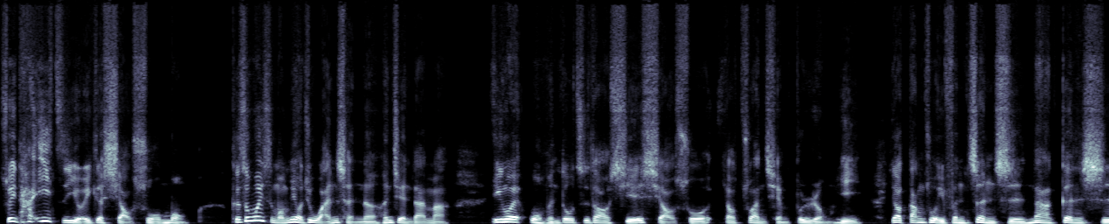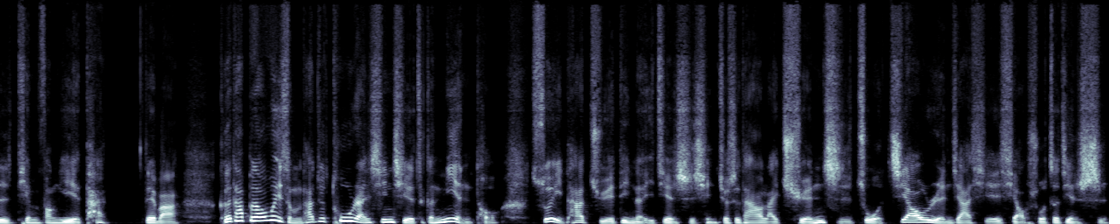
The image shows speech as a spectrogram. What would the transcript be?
所以他一直有一个小说梦。可是为什么没有去完成呢？很简单嘛，因为我们都知道写小说要赚钱不容易，要当做一份正职，那更是天方夜谭。对吧？可是他不知道为什么，他就突然兴起了这个念头，所以他决定了一件事情，就是他要来全职做教人家写小说这件事。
